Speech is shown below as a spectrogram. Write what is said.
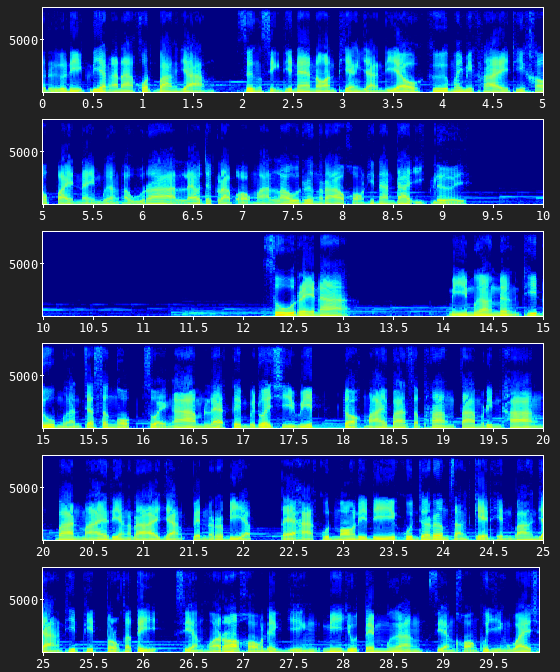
หรือหลีกเลี่ยงอนาคตบางอย่าง ซึ่งสิ่งที่แน่นอนเพียงอย่างเดียว คือไม่มีใครที่เข้าไปในเมืองอาวูราแล้วจะกลับออกมาเล่าเรื่องราวของที่นั่นได้อีกเลยซูเรนามีเมืองหนึ่งที่ดูเหมือนจะสงบ สวยงาม และเต็มไปด้วยชีวิต ดอกไม้บานสะพรั่งตามริมทาง บ้านไม้เรียงรายอย่างเป็นระเบียบ แต่หากคุณมองดีๆ คุณจะเริ่มสังเกตเห็นบางอย่างที่ผิดปกติ เสียงหัวเราะของเด็กหญิงมีอยู่เต็มเมือง เสียงของผู้หญิงวัยช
